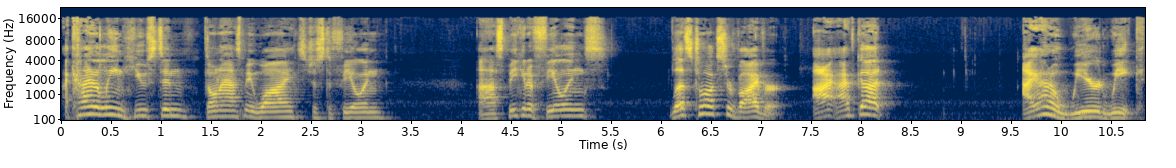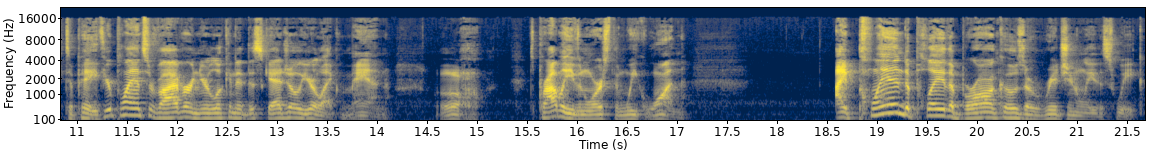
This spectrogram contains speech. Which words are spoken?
I kind of lean Houston. Don't ask me why. It's just a feeling. Uh, speaking of feelings, let's talk Survivor. I, I've got I got a weird week to pick. If you're playing Survivor and you're looking at the schedule, you're like, man, ugh. It's probably even worse than week one. I planned to play the Broncos originally this week.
